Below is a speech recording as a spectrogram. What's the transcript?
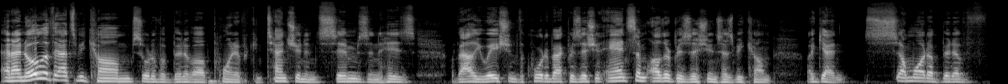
And I know that that's become sort of a bit of a point of contention, and Sims and his evaluation of the quarterback position and some other positions has become, again, somewhat a bit of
